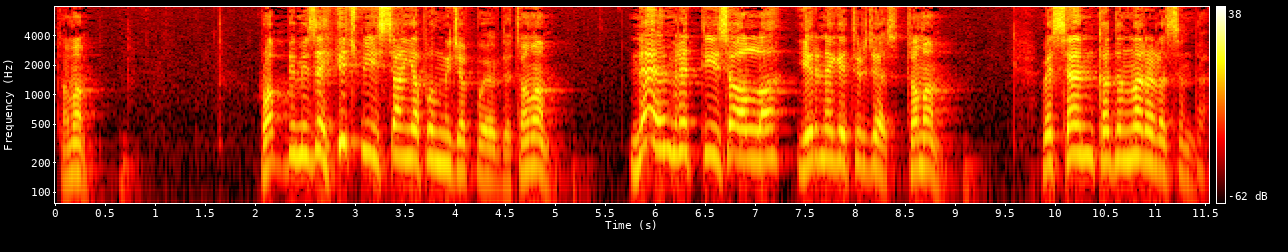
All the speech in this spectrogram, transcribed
Tamam. Rabbimize hiçbir isyan yapılmayacak bu evde. Tamam. Ne emrettiyse Allah yerine getireceğiz. Tamam. Ve sen kadınlar arasında,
